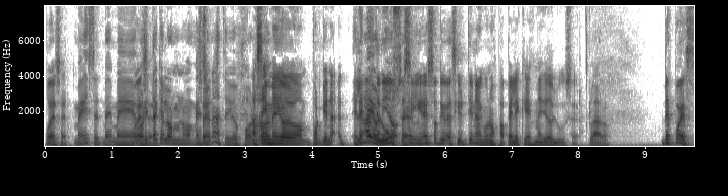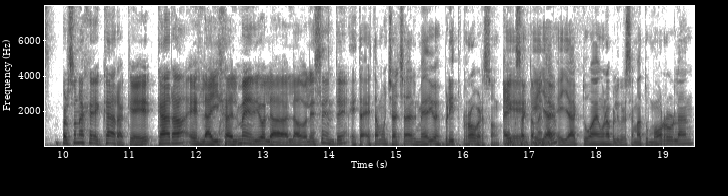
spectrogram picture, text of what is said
Puede ser. Me dice, me, me- ahorita ser. que lo mencionaste, digo, Paul Así Rudd- medio. Porque Él es medio tenido- loser. Sí, eso te iba a decir. Tiene algunos papeles que es medio loser. Claro. Después, personaje de Cara, que Cara es la hija del medio, la, la adolescente. Esta, esta muchacha del medio es Britt Robertson. Que Exactamente. Ella, ella actúa en una película que se llama Tomorrowland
